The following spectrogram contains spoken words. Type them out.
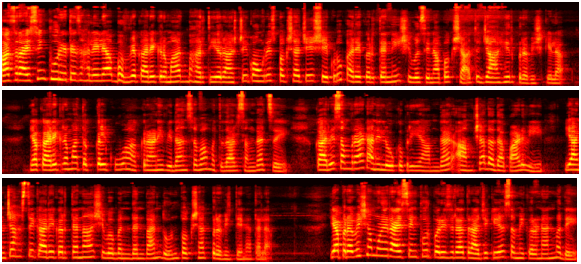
आज रायसिंगपूर येथे झालेल्या भव्य कार्यक्रमात भारतीय राष्ट्रीय काँग्रेस पक्षाचे शेकडो कार्यकर्त्यांनी शिवसेना पक्षात जाहीर प्रवेश केला. या कार्यक्रमात अक्कलकुवा अक्राणी विधानसभा मतदारसंघाचे कार्यसम्राट आणि लोकप्रिय आमदार आमशादादा पाडवी यांच्या हस्ते कार्यकर्त्यांना शिवबंधन बांधून पक्षात प्रवेश देण्यात आला. या प्रवेशामुळे रायसिंगपूर परिसरात राजकीय समीकरणांमध्ये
